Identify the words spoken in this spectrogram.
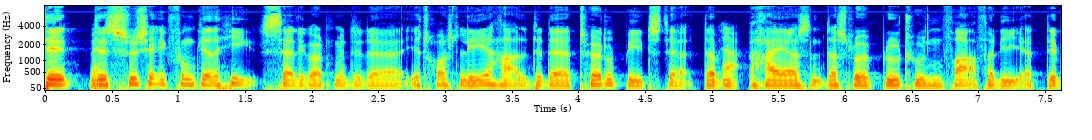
Det, Men- det synes jeg ikke fungerede helt særlig godt med det der, jeg tror også Lea har det der Turtle Beats der, der Ja. har jeg sådan, der slog jeg Bluetoothen fra, fordi at det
